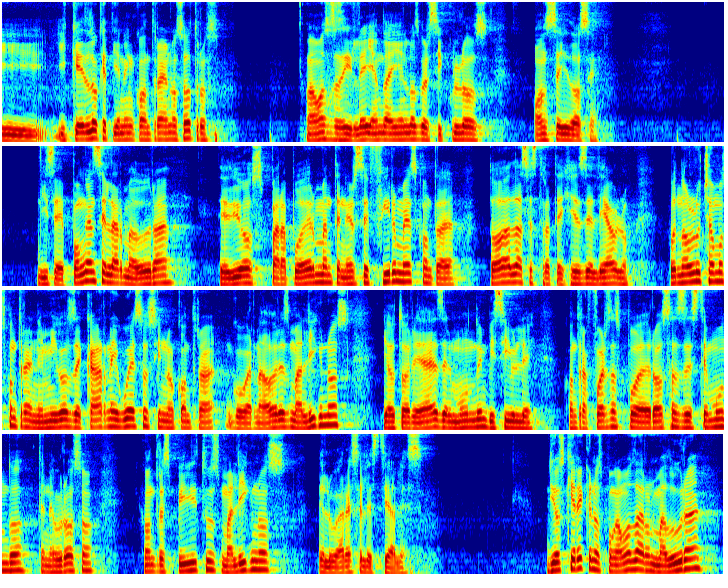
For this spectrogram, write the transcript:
y, qué es lo que tiene en contra de nosotros. Vamos a seguir leyendo ahí en los versículos 11 y 12. Dice, pónganse la armadura de Dios para poder mantenerse firmes contra todas las estrategias del diablo. Pues no luchamos contra enemigos de carne y hueso, sino contra gobernadores malignos y autoridades del mundo invisible contra fuerzas poderosas de este mundo tenebroso y contra espíritus malignos de lugares celestiales. Dios quiere que nos pongamos la armadura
